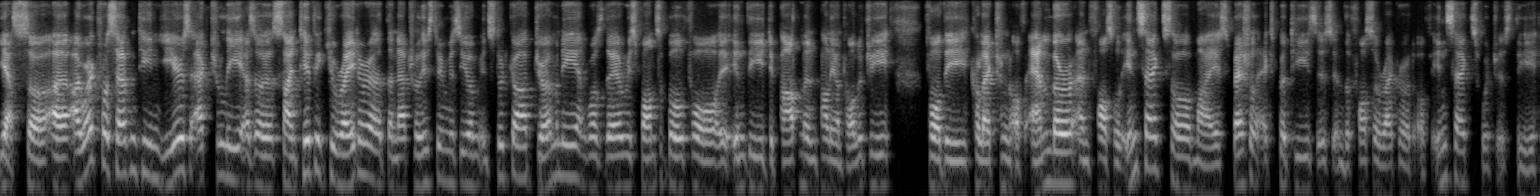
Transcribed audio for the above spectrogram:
Yes, so uh, I worked for 17 years actually as a scientific curator at the Natural History Museum in Stuttgart, Germany, and was there responsible for in the department paleontology for the collection of amber and fossil insects. So my special expertise is in the fossil record of insects, which is the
